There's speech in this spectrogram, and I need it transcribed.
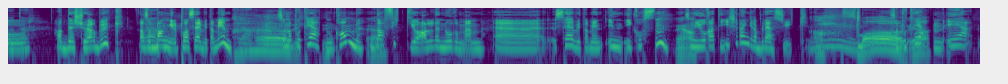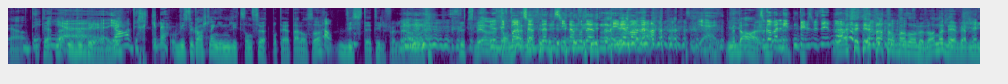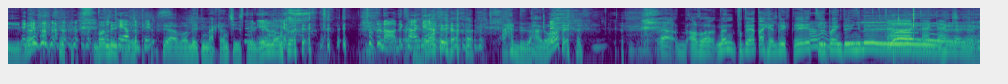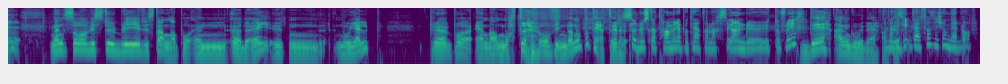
hadde skjørbuk. Altså Ja. mangel på C-vitamin. Ja. Så når poteten kom, Ja. da fikk jo alle nordmenn eh, C-vitamin inn i kosten, Ja. som gjorde at de ikke lenger ble syke. Ah, Så smart! poteten er ja. Det Poteten er uvurderlig. Ja, virkelig. Og hvis du kan slenge inn litt sånn søtpotet der også, Ja. hvis det er tilfellet. Ja, plutselig. Du dypper en søtpotet ved siden av poteten i det vannet. Ja. Yay. Men da er- Så kommer en liten pils ved siden av. så? Nå lever jeg livet. Potet og pils. Ja, en liten mac and cheeseburger. Ja, sånn. ja. Sjokoladekake. Er du her òg? Ja, altså, men potet er helt riktig. Ti poeng til Ingelid! Takk, takk, takk. Men så hvis du blir stranda på en øde øy uten noe hjelp, prøv på en eller annen måte å finne deg noen poteter. Så du skal ta med deg poteter neste gang du er ute og flyr? Det er en god idé, Jeg vet, faktisk. ikke, vet faktisk ikke om det er lov.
